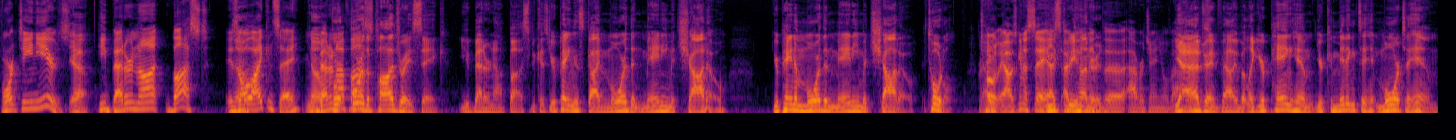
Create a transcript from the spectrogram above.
14 years. Yeah. he better not bust. Is No. all I can say. no, better for, not for the Padres' sake, you better not bust because you're paying this guy more than Manny Machado. You're paying him more than Manny Machado total. right? Totally. I was gonna say He's I, I do 300. think the average annual value. Yeah, average value, but like you're paying him, you're committing to him more to him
